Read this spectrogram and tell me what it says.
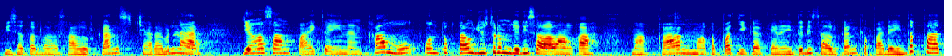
bisa tersalurkan secara benar. Jangan sampai keinginan kamu untuk tahu justru menjadi salah langkah maka memang tepat jika keinginan itu disalurkan kepada yang tepat.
